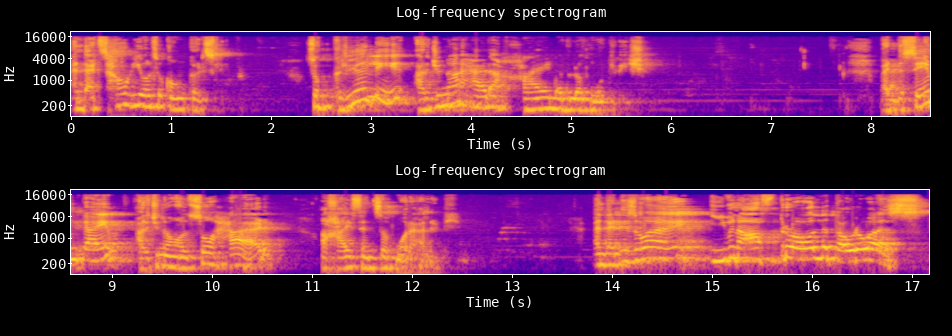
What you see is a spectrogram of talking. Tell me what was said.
And that's how he also conquered sleep. So clearly, Arjuna had a high level of motivation. But at the same time, Arjuna also had a high sense of morality. And that is why, even after all the Kauravas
